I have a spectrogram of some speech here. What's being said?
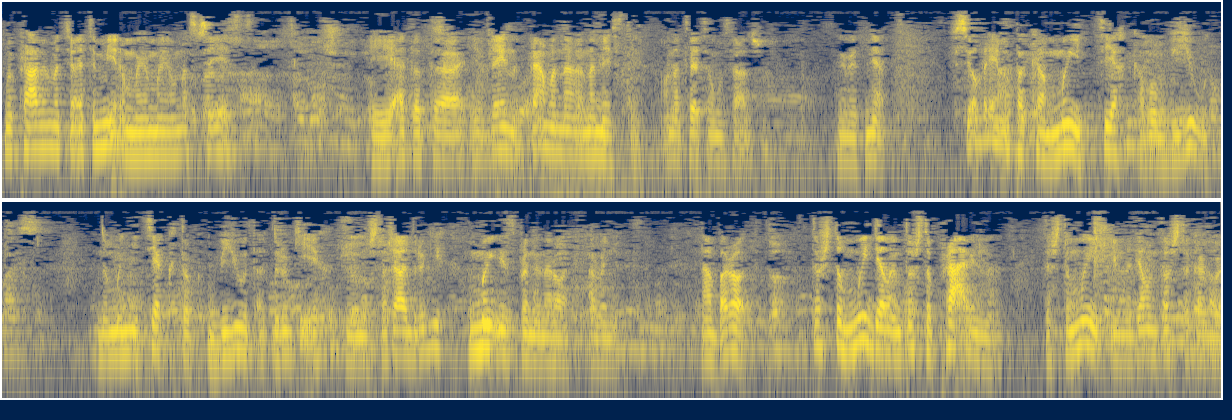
мы правим этим, этим миром, мы, мы, у нас все есть. И этот э, еврей прямо на, на месте, он ответил ему сразу же. Он говорит, нет, все время, пока мы тех, кого бьют, но мы не те, кто бьют от других, уничтожают других, мы избранный народ, а вы нет. Наоборот, то, что мы делаем, то, что правильно, То, что мы именно делаем то, что как бы,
